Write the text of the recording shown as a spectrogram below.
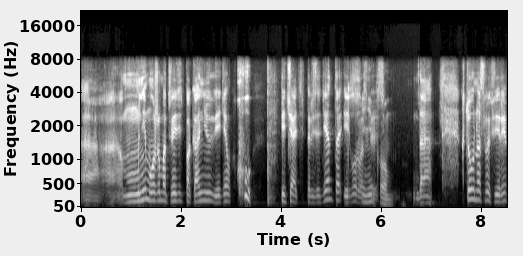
А, Мы не можем ответить, пока не увидим ху, печать президента и его роспись. Да. Кто у нас в эфире?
